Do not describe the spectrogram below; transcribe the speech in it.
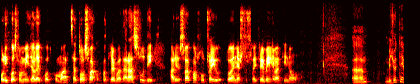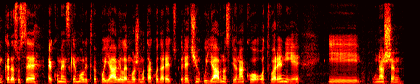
Koliko smo mi daleko od komarca, to svakako treba da rasudi, ali u svakom slučaju to je nešto što i treba imati na umu. Međutim, kada su se ekumenske molitve pojavile, možemo tako da reći u javnosti onako otvorenije i u našem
